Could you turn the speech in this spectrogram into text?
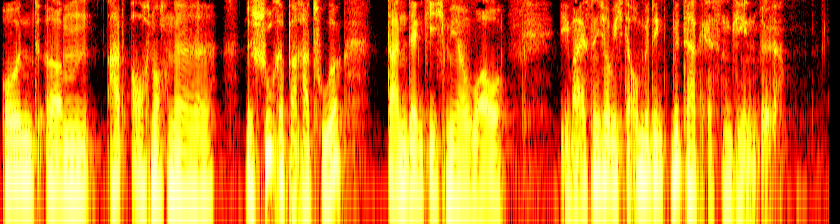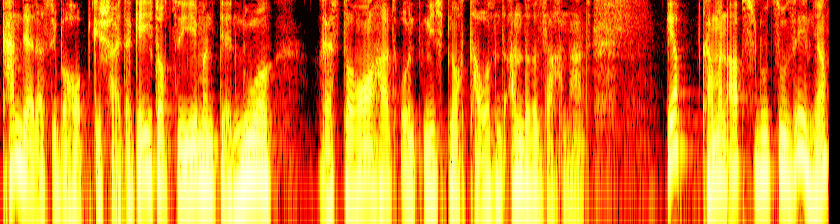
und ähm, hat auch noch eine, eine Schuhreparatur, dann denke ich mir, wow, ich weiß nicht, ob ich da unbedingt Mittagessen gehen will. Kann der das überhaupt gescheit? Da gehe ich doch zu jemand, der nur Restaurant hat und nicht noch tausend andere Sachen hat. Ja, kann man absolut so sehen, ja.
